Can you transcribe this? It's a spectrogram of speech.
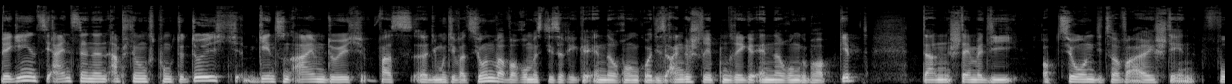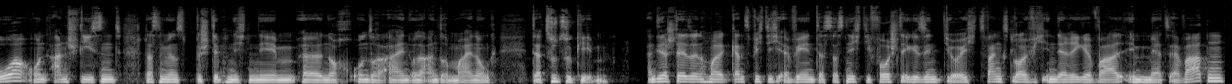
Wir gehen jetzt die einzelnen Abstimmungspunkte durch, gehen zum einen durch, was äh, die Motivation war, warum es diese Regeländerung oder diese angestrebten Regeländerungen überhaupt gibt. Dann stellen wir die Optionen, die zur Wahl stehen, vor und anschließend lassen wir uns bestimmt nicht nehmen, äh, noch unsere ein oder andere Meinung dazuzugeben. An dieser Stelle sei nochmal ganz wichtig erwähnt, dass das nicht die Vorschläge sind, die euch zwangsläufig in der Regelwahl im März erwarten,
